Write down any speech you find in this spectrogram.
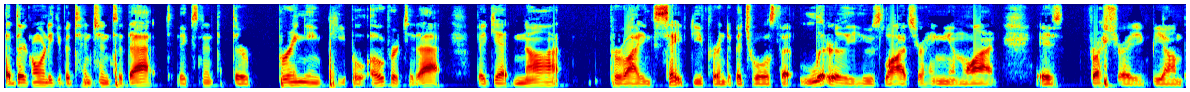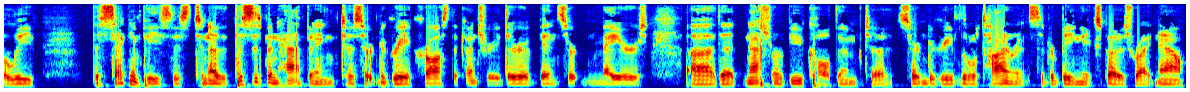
they're going to give attention to that to the extent that they're bringing people over to that, but yet not providing safety for individuals that literally whose lives are hanging in line is frustrating beyond belief. The second piece is to know that this has been happening to a certain degree across the country. There have been certain mayors uh, that National Review called them to a certain degree little tyrants that are being exposed right now.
